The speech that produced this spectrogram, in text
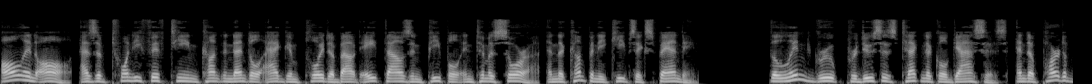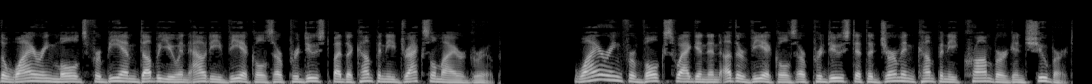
All in all, as of 2015 Continental AG employed about 8,000 people in Timisoara, and the company keeps expanding. The Linde Group produces technical gases, and a part of the wiring molds for BMW and Audi vehicles are produced by the company Draxlmaier Group. Wiring for Volkswagen and other vehicles are produced at the German company Kromberg and Schubert.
